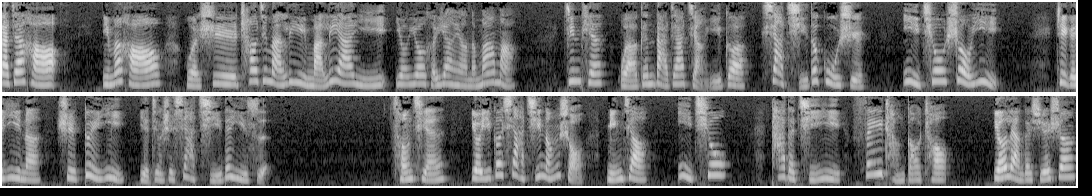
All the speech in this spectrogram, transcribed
大家好，你们好，我是超级玛丽玛丽阿姨，悠悠和样样的妈妈。今天我要跟大家讲一个下棋的故事，《弈秋授弈》。这个“弈”呢是对弈，也就是下棋的意思。从前有一个下棋能手，名叫弈秋，他的棋艺非常高超。有两个学生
